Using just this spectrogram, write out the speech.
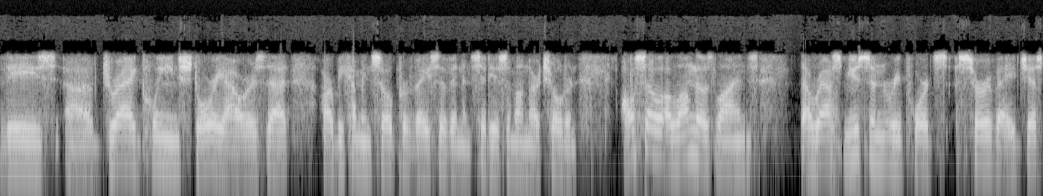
these uh, drag queen story hours that are becoming so pervasive and insidious among our children. Also, along those lines, the Rasmussen Reports survey just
